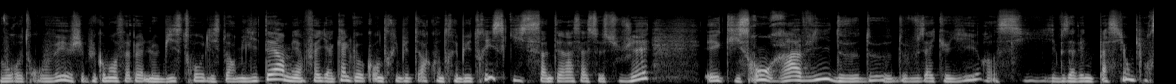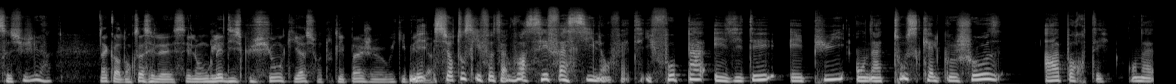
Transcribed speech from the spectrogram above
vous retrouver, je ne sais plus comment s'appelle, le bistrot de l'histoire militaire, mais enfin il y a quelques contributeurs, contributrices qui s'intéressent à ce sujet et qui seront ravis de, de, vous accueillir si vous avez une passion pour ce sujet-là. D'accord, donc ça c'est l'onglet discussion qu'il y a sur toutes les pages Wikipédia. Mais surtout ce qu'il faut savoir, c'est facile en fait. Il ne faut pas hésiter et puis on a tous quelque chose à apporter. On a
